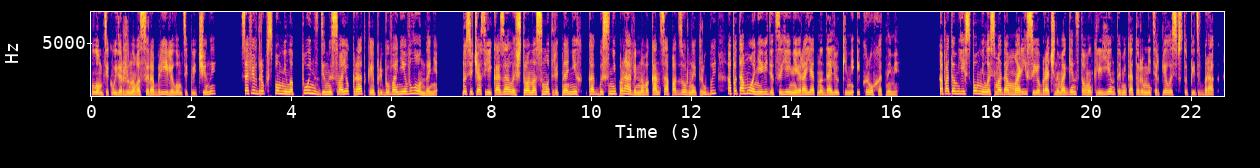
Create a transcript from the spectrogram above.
ломтик выдержанного сыра бри или ломтик ветчины, Софи вдруг вспомнила Пойнсден и свое краткое пребывание в Лондоне. Но сейчас ей казалось, что она смотрит на них как бы с неправильного конца подзорной трубы, а потому они видятся ей невероятно далекими и крохотными. А потом ей вспомнилась мадам Мари с ее брачным агентством и клиентами, которым не терпелось вступить в брак —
